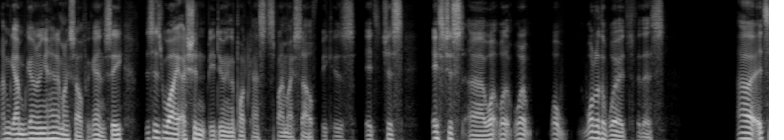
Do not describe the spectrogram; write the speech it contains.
I'm I'm going ahead of myself again. See, this is why I shouldn't be doing the podcasts by myself because it's just it's just uh what what what what what are the words for this? Uh, it's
